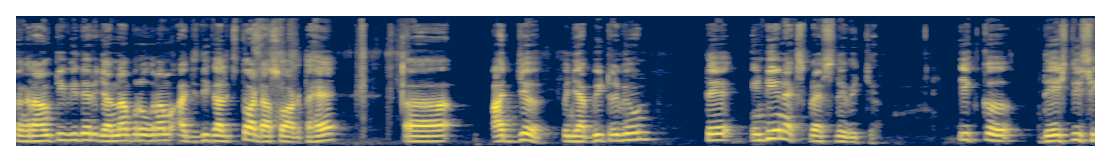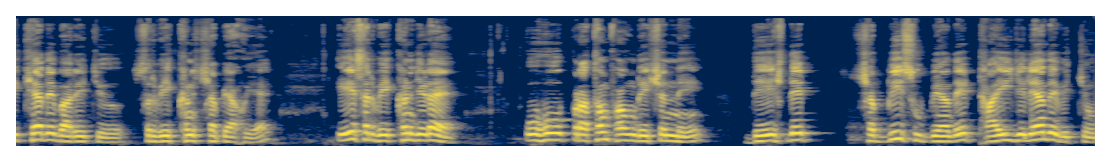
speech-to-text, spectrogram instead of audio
ਸੰਗਰਾਮ ਟੀਵੀ ਦੇ ਰੋਜ਼ਾਨਾ ਪ੍ਰੋਗਰਾਮ ਅੱਜ ਦੀ ਗੱਲ 'ਚ ਤੁਹਾਡਾ ਸਵਾਗਤ ਹੈ। ਅੱਜ ਪੰਜਾਬੀ ਟ੍ਰਿਬਿਊਨ ਤੇ ਇੰਡੀਅਨ ਐਕਸਪ੍ਰੈਸ ਦੇ ਵਿੱਚ ਇੱਕ ਦੇਸ਼ ਦੀ ਸਿੱਖਿਆ ਦੇ ਬਾਰੇ 'ਚ ਸਰਵੇਖਣ ਛਪਿਆ ਹੋਇਆ ਹੈ। ਇਹ ਸਰਵੇਖਣ ਜਿਹੜਾ ਹੈ, ਉਹ ਪ੍ਰਥਮ ਫਾਊਂਡੇਸ਼ਨ ਨੇ ਦੇਸ਼ ਦੇ 26 ਸੂਬਿਆਂ ਦੇ 28 ਜ਼ਿਲ੍ਹਿਆਂ ਦੇ ਵਿੱਚੋਂ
